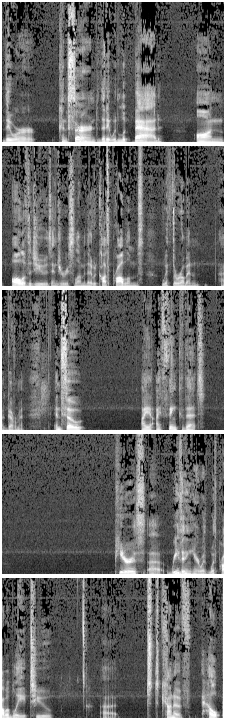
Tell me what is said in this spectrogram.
they were concerned that it would look bad on all of the Jews in Jerusalem and that it would cause problems with the Roman uh, government. And so, I I think that Peter's uh, reasoning here was, was probably to, uh, to kind of help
